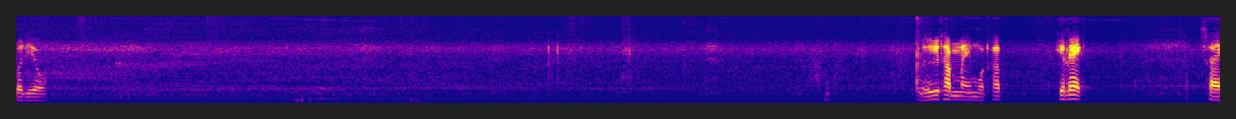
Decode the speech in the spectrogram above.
ตัวเดียว หรือทำใหม่หมดครับทีแรก ใส่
